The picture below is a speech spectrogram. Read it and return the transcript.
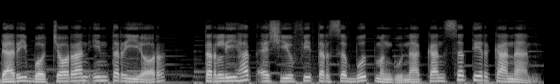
Dari bocoran interior, terlihat SUV tersebut menggunakan setir kanan.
